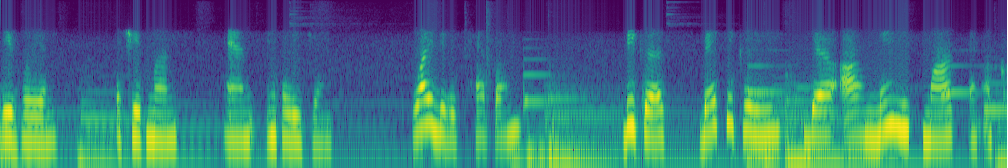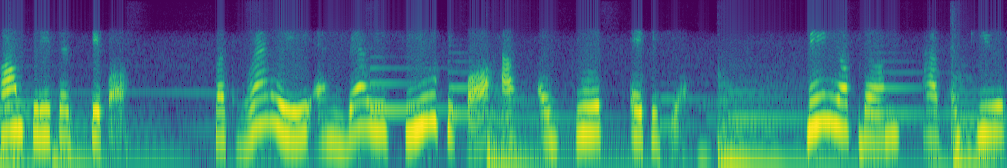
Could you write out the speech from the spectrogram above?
different achievements and intelligence. Why did it happen? Because basically there are many smart and accomplished people but rarely and very few people have a good attitude. Many of them have a good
